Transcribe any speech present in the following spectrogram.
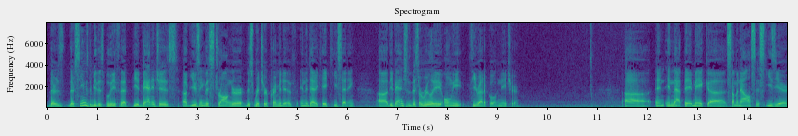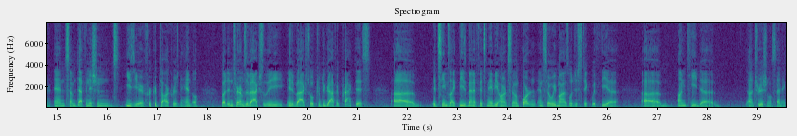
there's, there seems to be this belief that the advantages of using this stronger, this richer primitive in the dedicated key setting, uh, the advantages of this are really only theoretical in nature. Uh, and in that they make uh, some analysis easier and some definitions easier for cryptographers to handle. But in terms of actually in actual cryptographic practice, uh, it seems like these benefits maybe aren't so important, and so we might as well just stick with the uh, uh, unkeyed uh, uh, traditional setting.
